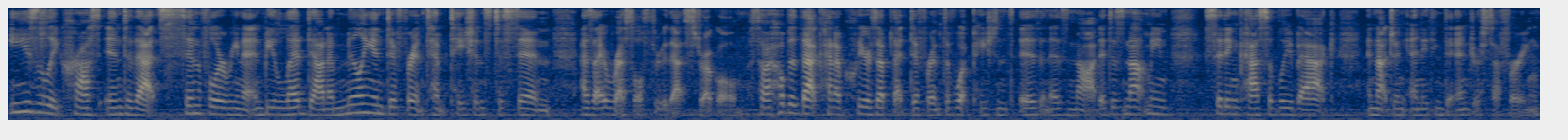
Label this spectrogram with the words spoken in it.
easily cross into that sinful arena and be led down a million different temptations to sin as I wrestle through that struggle. So I hope that that kind of clears up that difference of what patience is and is not. It does not mean sitting passively back and not doing anything to end your suffering.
